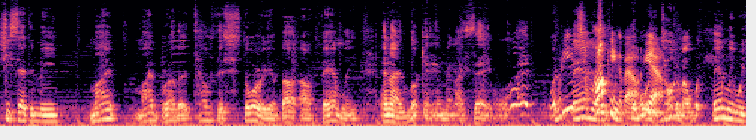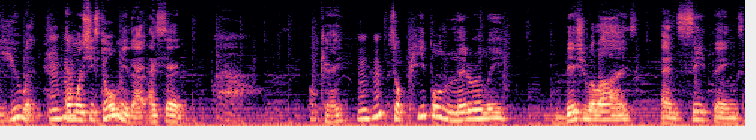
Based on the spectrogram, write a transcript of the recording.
she said to me, "My my brother tells this story about our family," and I look at him and I say, "What? What are you family? talking about? What Yeah. are you talking about? What family were you in?" Mhm. And when she's told me that, I said, "Wow, okay." Mm-hmm. So people literally visualize and see things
